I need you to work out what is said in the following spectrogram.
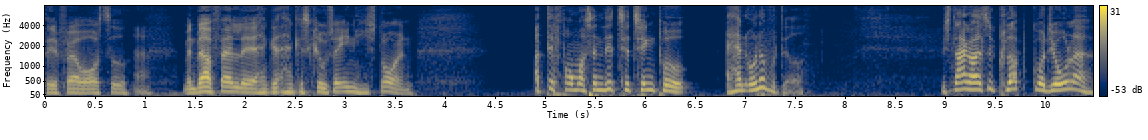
Det er før vores tid. Ja. Men i hvert fald, øh, han, kan, han kan skrive sig ind i historien. Og det får mig sådan lidt til at tænke på, er han undervurderet? Vi snakker altid Klopp, Guardiola.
